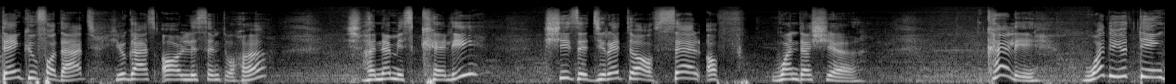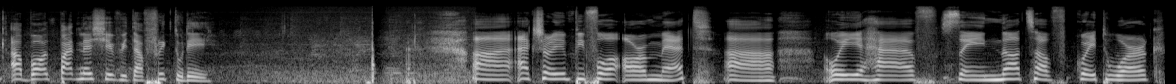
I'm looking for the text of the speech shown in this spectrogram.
Thank you for that. You guys all listen to her. Her name is Kelly. She's the director of sale of Wondershare. Kelly, what do you think about partnership with Afrique today? Uh, actually, before our met, uh, we have seen lots of great work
